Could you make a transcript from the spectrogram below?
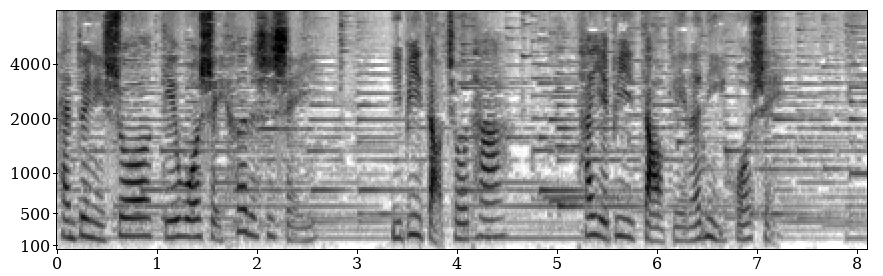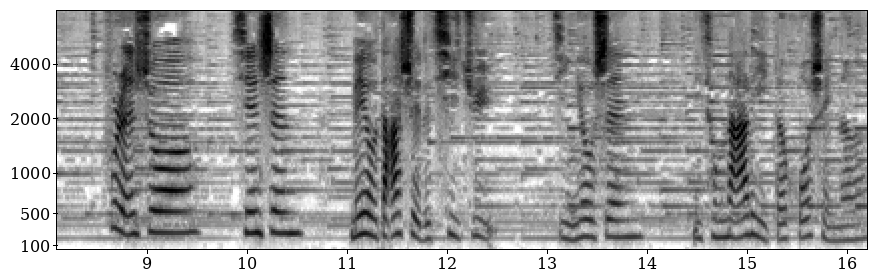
和对你说‘给我水喝’的是谁，你必早求他，他也必早给了你活水。”妇人说：“先生，没有打水的器具，井又深，你从哪里得活水呢？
